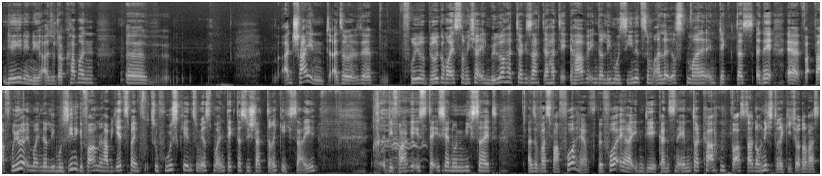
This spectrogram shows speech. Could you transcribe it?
Nee, nee, nee. Also da kann man äh, anscheinend, also der frühere Bürgermeister Michael Müller hat ja gesagt, er hat, habe in der Limousine zum allerersten Mal entdeckt, dass, äh, nee, er war früher immer in der Limousine gefahren und habe jetzt beim zu Fuß gehen zum ersten Mal entdeckt, dass die Stadt dreckig sei. Die Frage ist, der ist ja nun nicht seit, also was war vorher? Bevor er in die ganzen Ämter kam, war es da noch nicht dreckig oder was?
